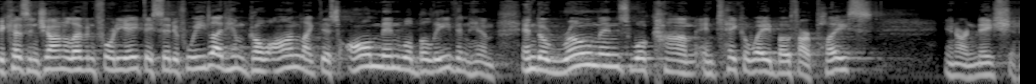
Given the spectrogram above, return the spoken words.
Because in John 11, 48, they said, if we let him go on like this, all men will believe in him, and the Romans will come and take away both our place and our nation.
